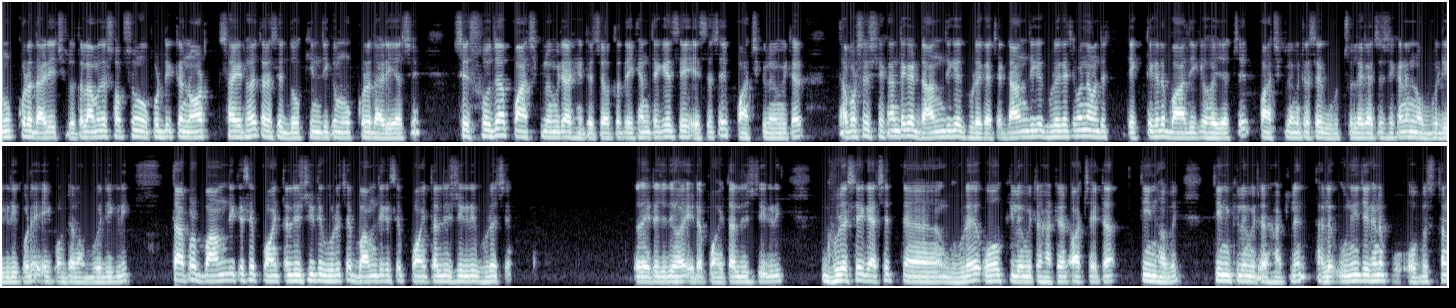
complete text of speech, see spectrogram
মুখ করে দাঁড়িয়ে ছিল। তাহলে আমাদের সবসময় উপর দিকটা নর্থ সাইড হয়, তাহলে সে দক্ষিণ দিকে মুখ করে দাঁড়িয়ে আছে। সে সোজা পাঁচ কিলোমিটার হেঁটেছে, অর্থাৎ এখান থেকে সে এসেছে পাঁচ কিলোমিটার। তারপর সে সেখান থেকে ডান দিকে ঘুরে গেছে। ডান দিকে ঘুরে গেছে মানে আমাদের দেখতে গেলে বাঁ দিকে হয়ে যাচ্ছে। পাঁচ কিলোমিটার সে ঘুরে চলে গেছে সেখানে নব্বই ডিগ্রি করে, এই কোনটা নব্বই ডিগ্রি। তারপর বাম দিকে সে পঁয়তাল্লিশ ডিগ্রি ঘুরেছে, বাম দিকে সে পঁয়তাল্লিশ ডিগ্রি ঘুরেছে। এটা যদি হয়, এটা পঁয়তাল্লিশ ডিগ্রি। ঘুরে সে গেছে ঘুরে ও কিলোমিটার হাঁটলেন আচ্ছা এটা তিন হবে, তিন কিলোমিটার হাঁটলেন। তাহলে উনি যেখানে অবস্থান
